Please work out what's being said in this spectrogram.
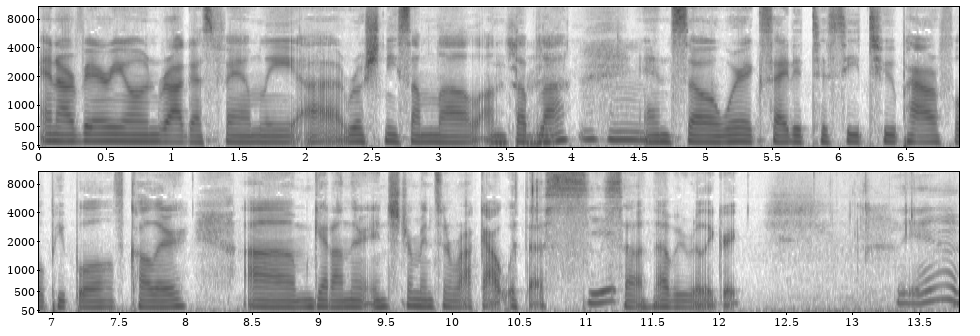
And our very own Ragas family, uh, Roshni Samlal on tabla. And so we're excited to see two powerful people of color um, get on their instruments and rock out with us. Yeah. So that'll be really great. Yeah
